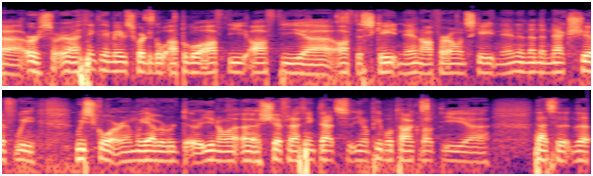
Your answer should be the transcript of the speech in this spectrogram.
uh, or I think they maybe scored to go up a goal off the off the uh, off the skating in, off our own skating in, and then the next shift we we score and we have a you know a shift. I think that's you know people talk about the uh, that's the, the,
